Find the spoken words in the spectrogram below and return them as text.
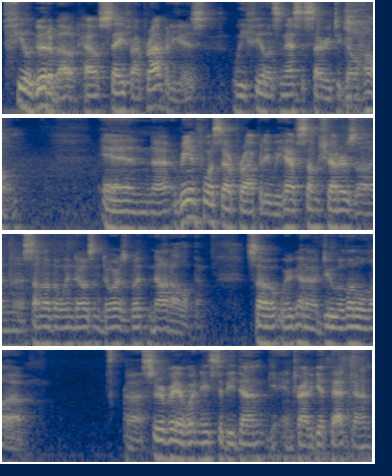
feel good about how safe our property is, we feel it's necessary to go home and uh, reinforce our property. We have some shutters on uh, some of the windows and doors, but not all of them. So we're going to do a little uh, uh, survey of what needs to be done and try to get that done.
